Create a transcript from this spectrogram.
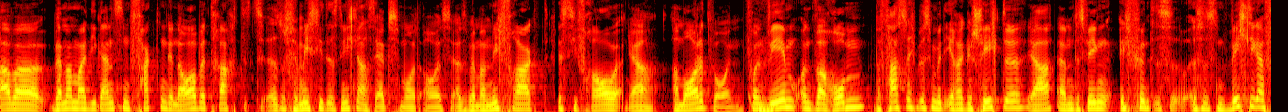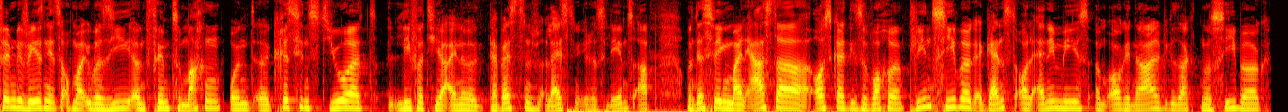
aber wenn man mal die ganzen Fakten genauer betrachtet, also für mich sieht es nicht nach Selbstmord aus. Also wenn man mich fragt, ist die Frau ja ermordet worden. Von mhm. wem und warum? Befasst euch ein bisschen mit ihrer Geschichte, ja. Ähm, deswegen, ich finde, es, es, ist ein wichtiger Film gewesen, jetzt auch mal über sie einen Film zu machen. Und äh, Christian Stewart liefert hier eine der besten Leistungen ihres Lebens ab. Und deswegen mein erster Oscar diese Woche, Gene Seberg Against All Enemies im Original, wie gesagt, nur Seberg.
